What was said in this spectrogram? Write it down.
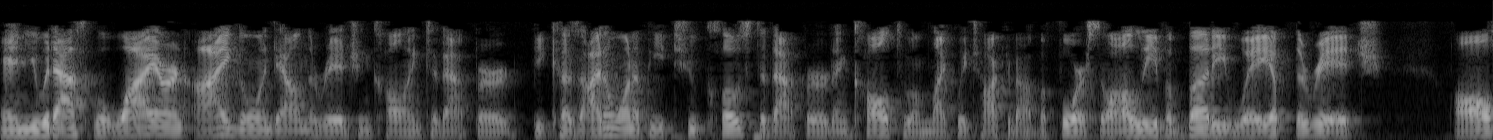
And you would ask, well, why aren't I going down the ridge and calling to that bird? Because I don't want to be too close to that bird and call to him like we talked about before. So I'll leave a buddy way up the ridge. I'll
